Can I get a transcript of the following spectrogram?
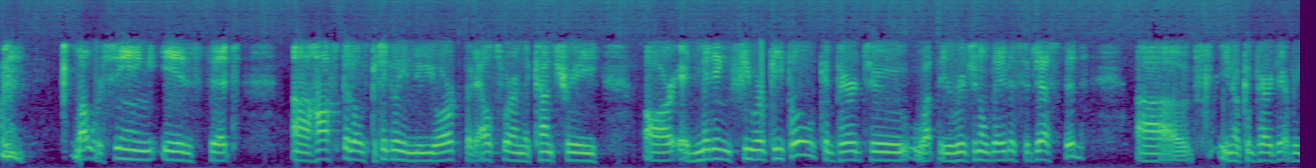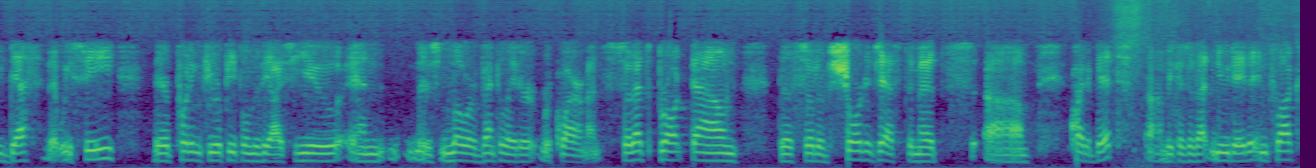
what we're seeing is that uh, hospitals, particularly in New York, but elsewhere in the country, are admitting fewer people compared to what the original data suggested. Uh, you know, compared to every death that we see they're putting fewer people into the ICU, and there's lower ventilator requirements. So that's brought down the sort of shortage estimates um, quite a bit uh, because of that new data influx.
